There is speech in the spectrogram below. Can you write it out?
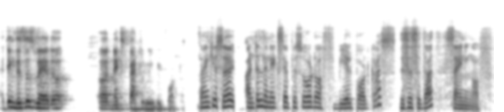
I think this is where the uh, next battle will be fought. Thank you, sir. Until the next episode of BL Podcast, this is Siddharth signing off.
